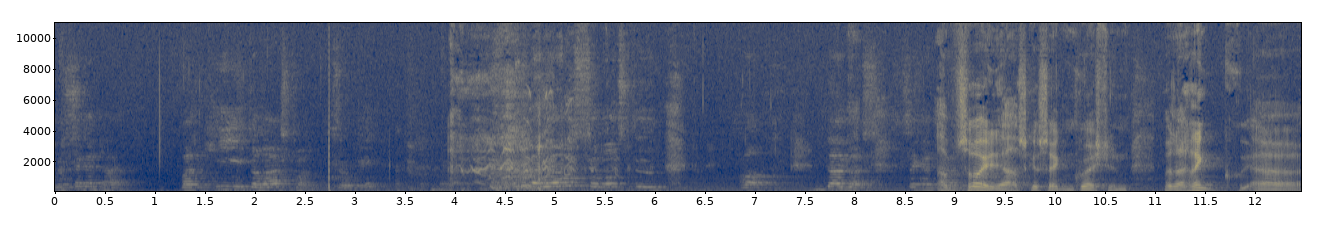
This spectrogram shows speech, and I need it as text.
Your second time, but he is the last one. Is it okay? Anybody else who wants to? Well, Douglas, second time. I'm sorry to ask a second question, but I think uh,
